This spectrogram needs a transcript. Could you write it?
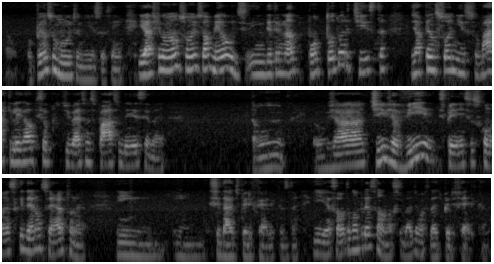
Então, eu penso muito nisso, assim. E acho que não é um sonho só meu. Em determinado ponto, todo artista já pensou nisso. Ah, que legal que se eu tivesse um espaço desse, né? Então, eu já tive, já vi experiências como essa que deram certo, né? Em, em cidades periféricas, né? E essa outra compreensão, nossa cidade é uma cidade periférica, né?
